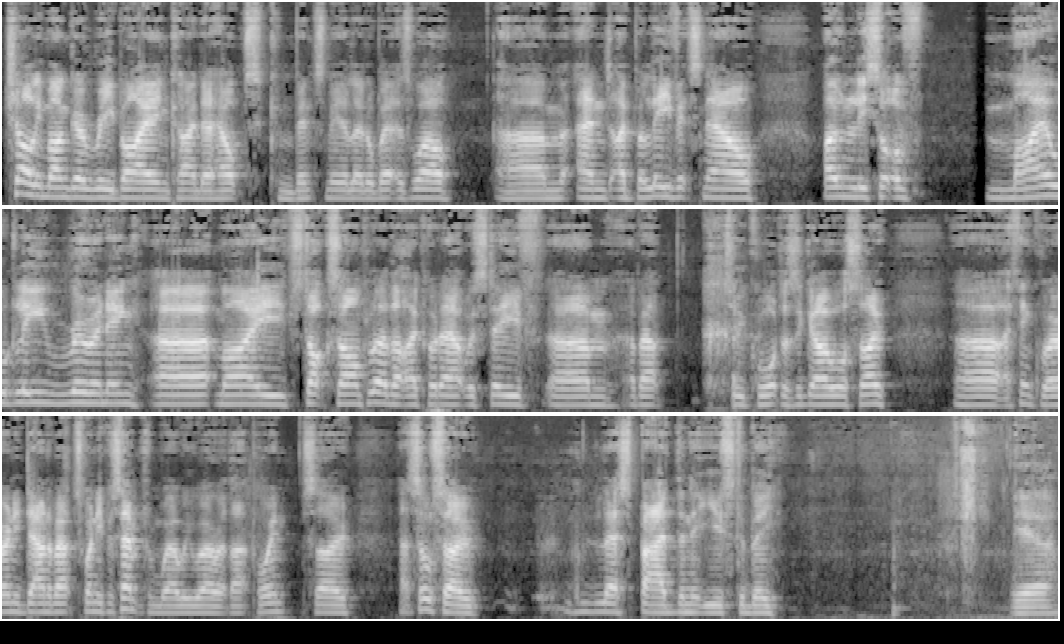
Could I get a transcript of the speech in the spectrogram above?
Charlie Munger rebuying kind of helped convince me a little bit as well. Um, and I believe it's now only sort of mildly ruining uh, my stock sampler that I put out with Steve um, about two quarters ago or so. Uh, I think we're only down about 20% from where we were at that point. So that's also less bad than it used to be. Yeah.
